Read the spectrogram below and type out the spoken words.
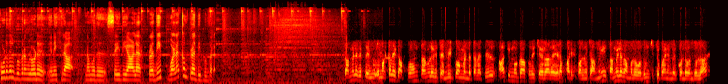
கூடுதல் விவரங்களோடு இணைகிறார் நமது செய்தியாளர் பிரதீப். வணக்கம் பிரதீப் விவரம். தமிழகத்தை மக்களை காப்போம் தமிழகத்தை மீட்போம் என்ற தலைப்பில் அதிமுக பொதுச் செயலாளர் எடப்பாடி பழனிசாமி தமிழகம் முழுவதும் சுற்றுப்பயணம் மேற்கொண்டு வந்துள்ளார்.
